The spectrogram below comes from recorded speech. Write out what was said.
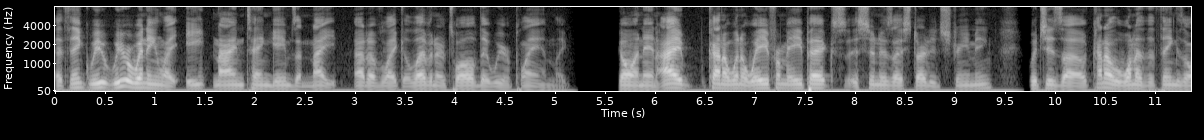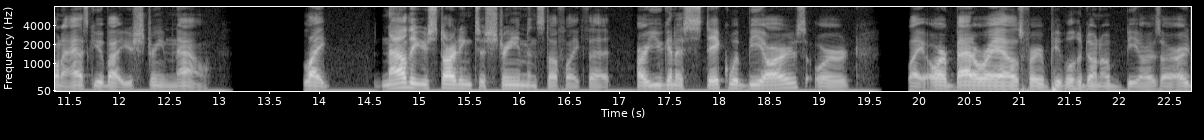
I think we we were winning like eight, nine, ten games a night out of like eleven or twelve that we were playing. Like going in, I kind of went away from Apex as soon as I started streaming, which is uh kind of one of the things I want to ask you about your stream now. Like now that you're starting to stream and stuff like that, are you gonna stick with BRs or? Like or battle royales for people who don't know BRs are, are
